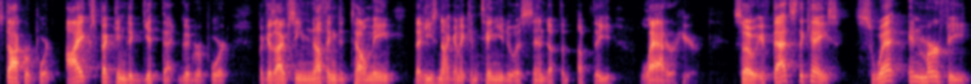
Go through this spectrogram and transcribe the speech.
stock report. I expect him to get that good report because I've seen nothing to tell me that he's not going to continue to ascend up the up the ladder here. So if that's the case, Sweat and Murphy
